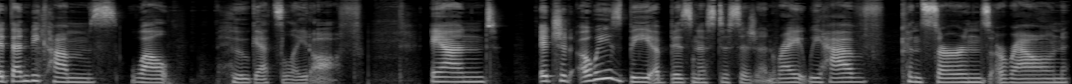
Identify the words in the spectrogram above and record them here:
it then becomes, well, who gets laid off? And it should always be a business decision, right? We have concerns around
